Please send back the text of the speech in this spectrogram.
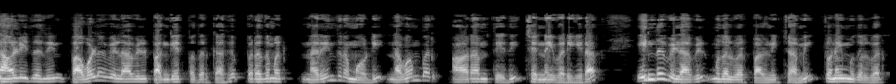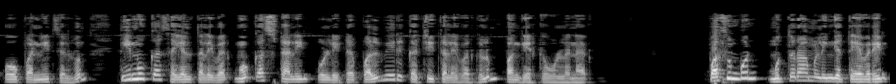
நாளிதழின் பவள விழாவில் பங்கேற்பதற்காக பிரதமர் நரேந்திர மோடி நவம்பர் ஆறாம் தேதி சென்னை வருகிறார். இந்த விழாவில் முதல்வர் பழனிசாமி துணை முதல்வர் ஓ பன்னீர்செல்வம் திமுக செயல் தலைவர் மு ஸ்டாலின் உள்ளிட்ட பல்வேறு கட்சித் தலைவர்களும் பங்கேற்க உள்ளனர். பசும்பொன் முத்துராமலிங்க தேவரின்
